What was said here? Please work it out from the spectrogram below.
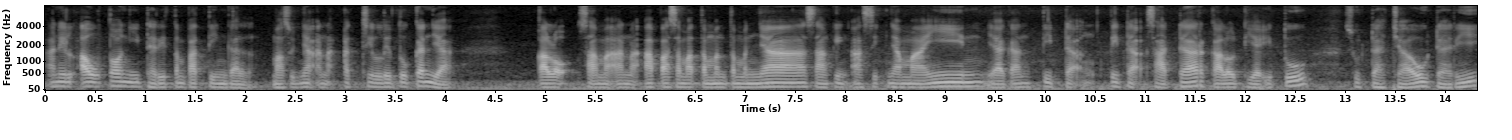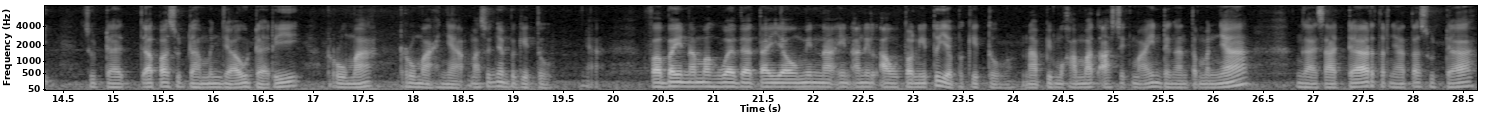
Anil autoni dari tempat tinggal. Maksudnya anak kecil itu kan ya kalau sama anak apa sama teman-temannya saking asiknya main ya kan tidak tidak sadar kalau dia itu sudah jauh dari sudah apa sudah menjauh dari rumah rumahnya. Maksudnya begitu ya. Nama huwa data yaumin nain anil auton itu ya begitu. Nabi Muhammad asik main dengan temennya nggak sadar ternyata sudah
